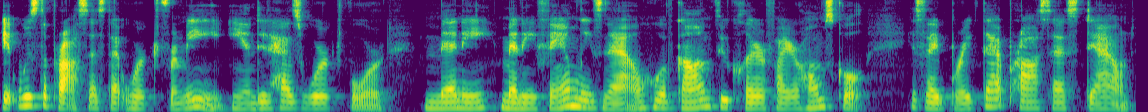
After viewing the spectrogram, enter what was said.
it was the process that worked for me, and it has worked for many, many families now who have gone through Clarify Clarifier Homeschool. Is that I break that process down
